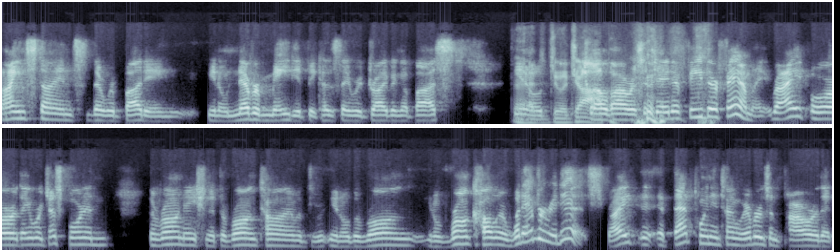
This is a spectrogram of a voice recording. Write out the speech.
Einsteins that were budding, you know, never made it because they were driving a bus, you know, do a job. 12 hours a day to feed their family, right? Or they were just born in the wrong nation at the wrong time, with you know, the wrong, you know, wrong color, whatever it is, right? At that point in time, whoever's in power that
